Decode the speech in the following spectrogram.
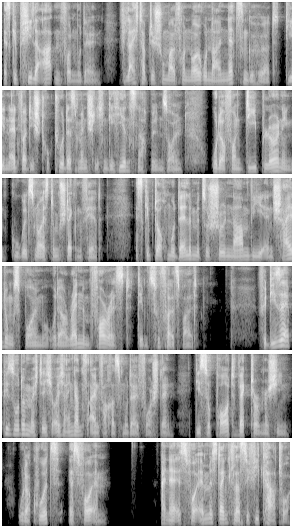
Es gibt viele Arten von Modellen. Vielleicht habt ihr schon mal von neuronalen Netzen gehört, die in etwa die Struktur des menschlichen Gehirns nachbilden sollen, oder von Deep Learning, Googles neuestem Steckenpferd. Es gibt auch Modelle mit so schönen Namen wie Entscheidungsbäume oder Random Forest, dem Zufallswald. Für diese Episode möchte ich euch ein ganz einfaches Modell vorstellen, die Support Vector Machine oder kurz SVM. Eine SVM ist ein Klassifikator.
